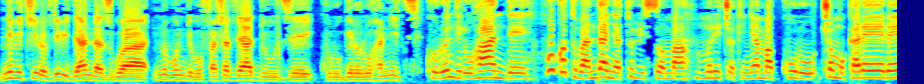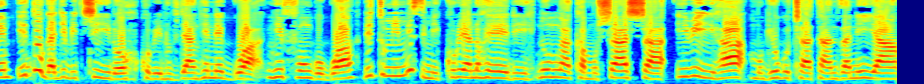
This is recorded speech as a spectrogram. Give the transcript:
n'ibiciro by'ibidandazwa n'ubundi bufasha byaduze ku rugero ruhanitse kurundi ruhande nkuko tubandanya tubisoma muri ico kinya makuru co mu karere iduga ry'ibiciro ku bintu vya nkenerwa nk'ifungurwa rituma iminsi mikuru ya Noheli n'umwaka mushasha ibiha mu gihugu ca Tanzania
